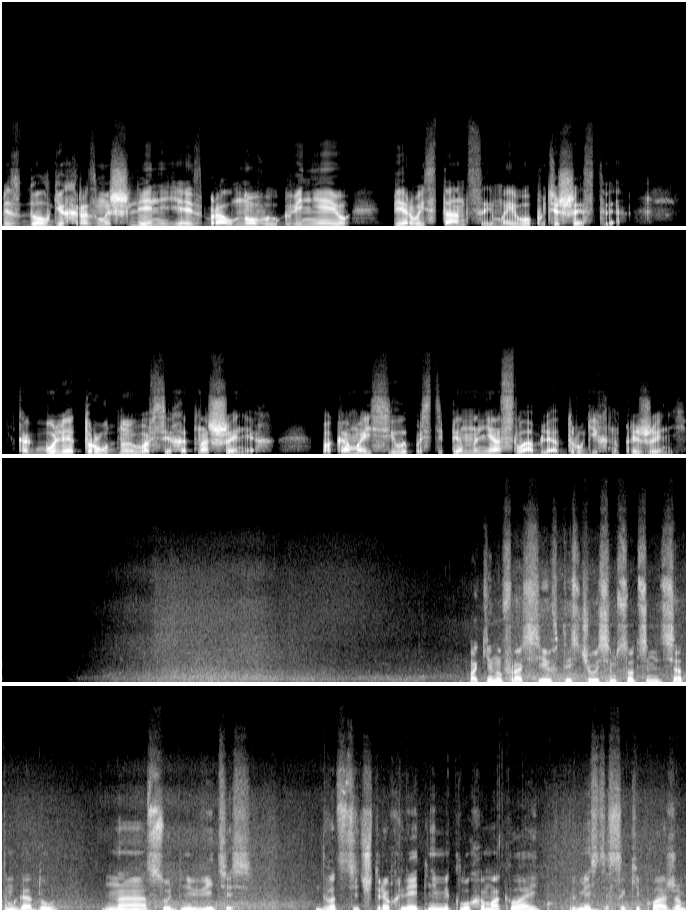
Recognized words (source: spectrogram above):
Без долгих размышлений я избрал Новую Гвинею первой станцией моего путешествия, как более трудную во всех отношениях пока мои силы постепенно не ослабли от других напряжений. Покинув Россию в 1870 году, на судне «Витязь» 24-летний Миклуха Маклай вместе с экипажем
